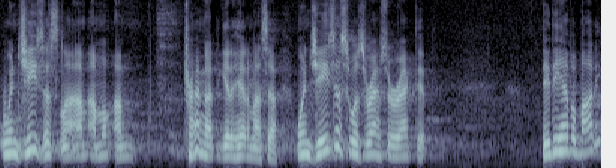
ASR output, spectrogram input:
When Jesus, I'm, I'm, I'm trying not to get ahead of myself. When Jesus was resurrected, did he have a body?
